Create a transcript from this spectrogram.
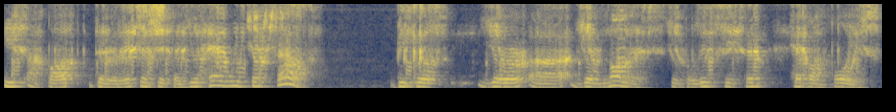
It's about the relationship that you have with yourself, because your uh, your knowledge, your belief system have a voice,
